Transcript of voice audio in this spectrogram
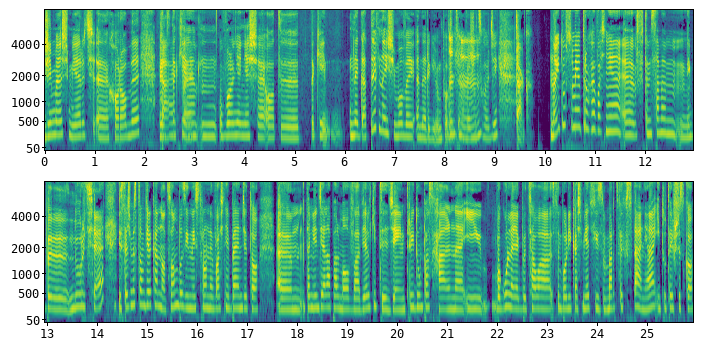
zimę, śmierć, e, choroby, więc Tak, takie tak. mm, uwolnienie się od y, takiej negatywnej zimowej energii, bym powiedziała, Mhm. wiesz o co chodzi? Tak. No i tu w sumie trochę właśnie e, w tym samym jakby nurcie jesteśmy z tą Wielkanocą, bo z jednej strony właśnie będzie to em, ta niedziela palmowa, Wielki Tydzień, Triduum Paschalne i w ogóle jakby cała symbolika śmierci, zmartwychwstania i tutaj wszystko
